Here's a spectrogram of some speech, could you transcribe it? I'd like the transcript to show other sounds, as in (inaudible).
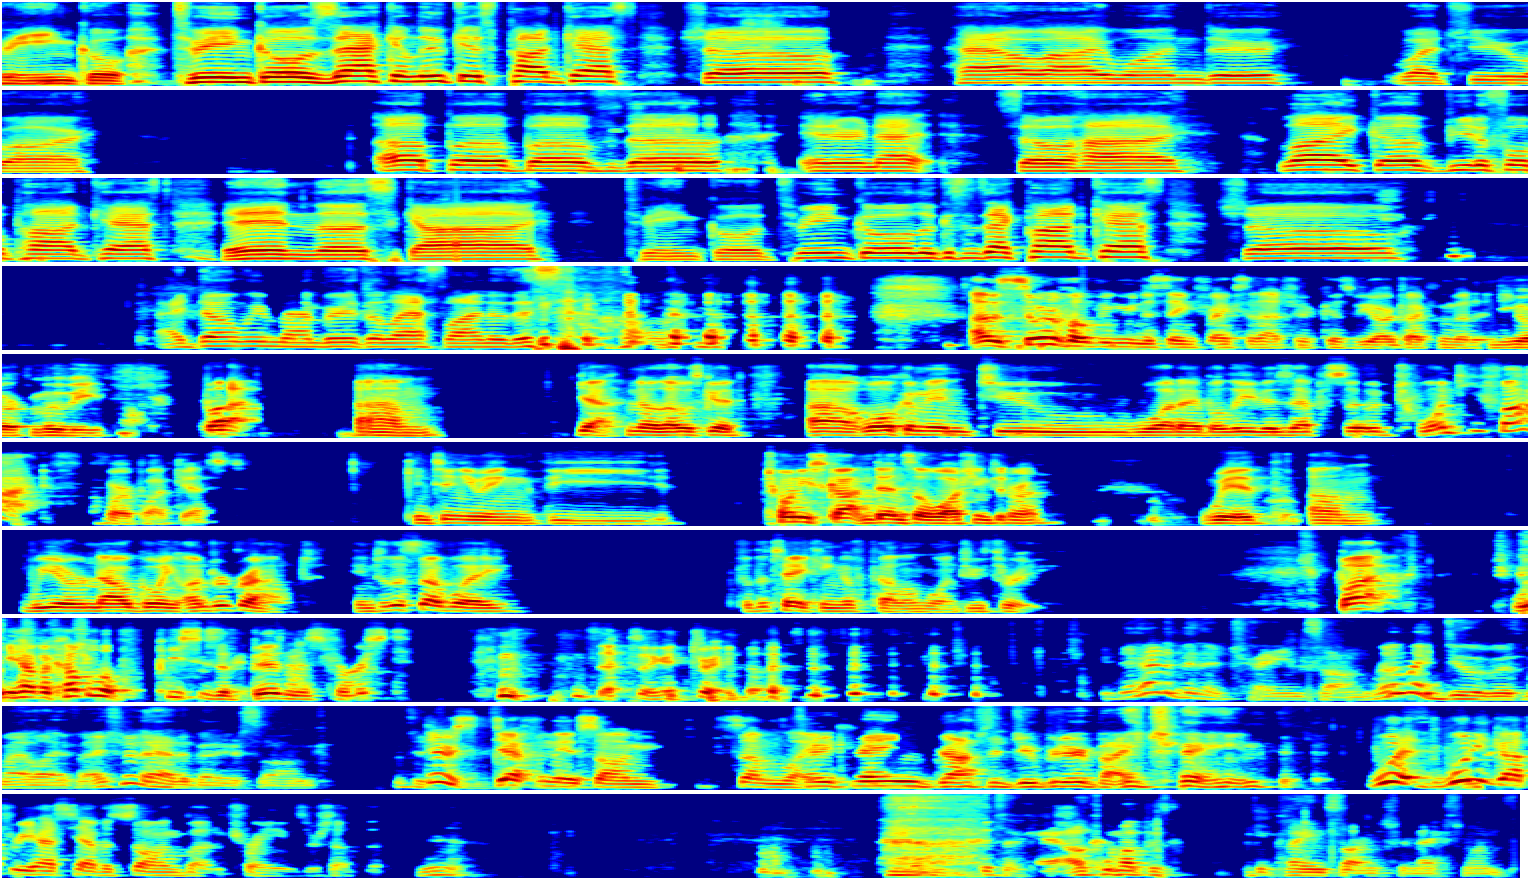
Twinkle, twinkle, Zack and Lucas podcast show. How I wonder what you are up above the internet so high, like a beautiful podcast in the sky. Twinkle, twinkle, Lucas and Zack podcast show. I don't remember the last line of this (laughs) song. I was sort of hoping you were going to sing Frank Sinatra because we are talking about a New York movie, but um, yeah, no, that was good. Uh, welcome into what I believe is episode 25 of our podcast, continuing the Tony Scott and Denzel Washington run. With um, we are now going underground into the subway for the taking of Pelham One Two Three. But we have a couple of pieces of business first. (laughs) it's actually a train noise. (laughs) There had to been a train song. What am I doing with my life? I should have had a better song. A There's definitely a song, some song? like train drops to Jupiter by (laughs) train. Wood, Woody Guthrie has to have a song about trains or something. Yeah. (sighs) it's okay. I'll come up with the plane songs for next month.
